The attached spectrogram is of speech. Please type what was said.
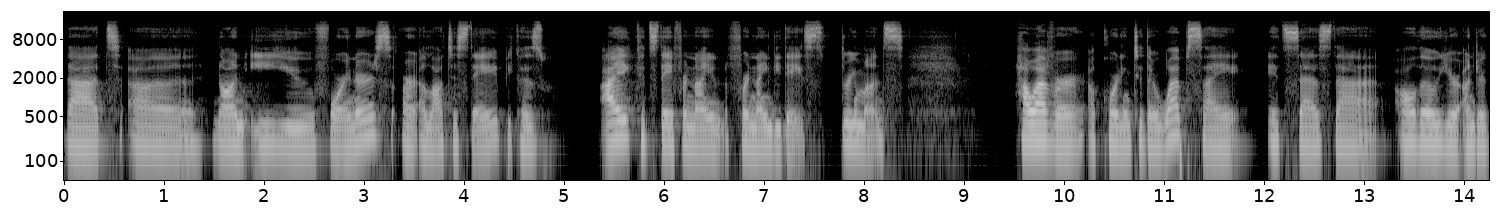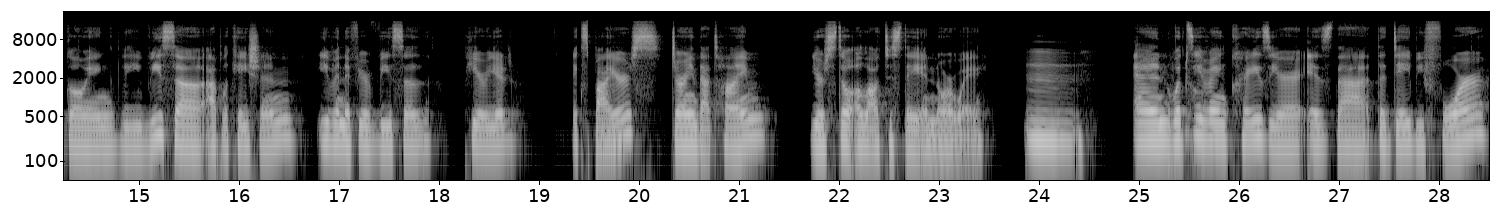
that uh, non EU foreigners are allowed to stay because I could stay for nine for 90 days, three months. However, according to their website, it says that although you're undergoing the visa application, even if your visa period expires mm-hmm. during that time, you're still allowed to stay in Norway. Mm. And what's oh. even crazier is that the day before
